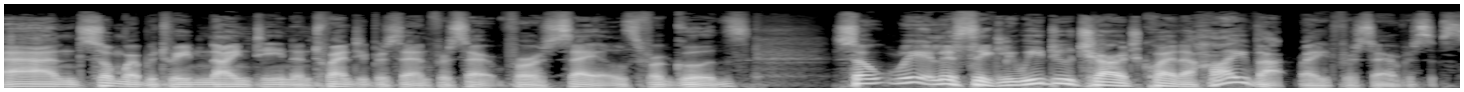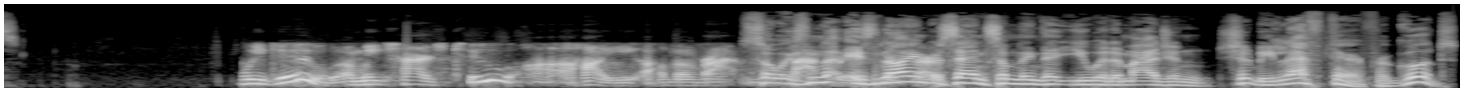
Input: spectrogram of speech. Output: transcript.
and somewhere between nineteen and twenty percent for sa- for sales for goods. So realistically, we do charge quite a high VAT rate for services. We do, and we charge too high of a VAT. So is VAT n- rate is 9% something that you would imagine should be left there for good?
